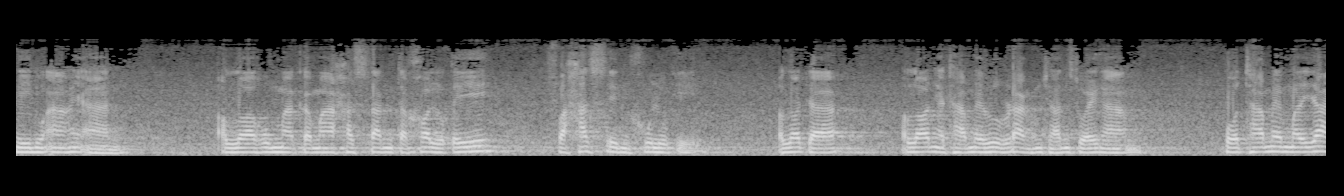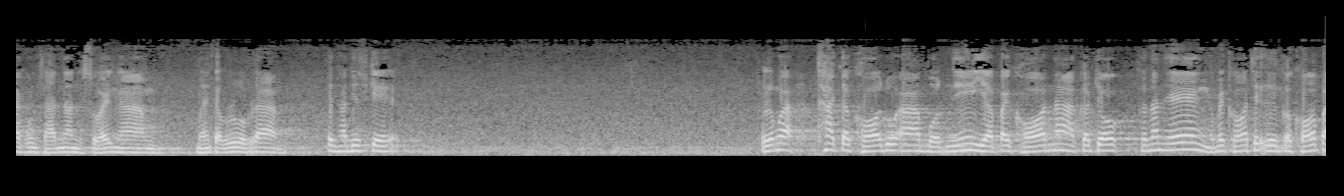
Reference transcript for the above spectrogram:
มีดูอาให้อ่านอัลลอฮุมะกะมาฮัสซันตะคอลกีฟะฮัสซินคุลุกีอัลลอฮ์จะอัลลอฮ์เนี่ยทำให้รูปร่างของฉันสวยงามโปรดทำให้มารยาทของฉันนั้นสวยงาม เหมือนกับรูปร่าง เป็นฮะดิษเกเรื่องว่า ถ้าจะขอดูอาบทนี้ อย่าไปขอหน้ากระจกเท่านั้นเอง ไปขอที่อื่นก็ขอไป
